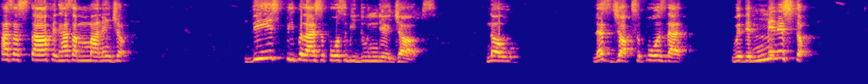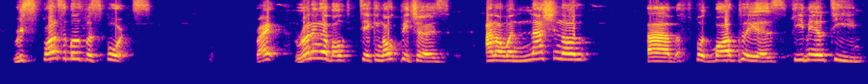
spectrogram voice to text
has a staff, it has a manager. These people are supposed to be doing their jobs. Now, let's juxtapose that with the minister. responsible for sports, right? Running about, taking out pictures, and our national um, football players, female team,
